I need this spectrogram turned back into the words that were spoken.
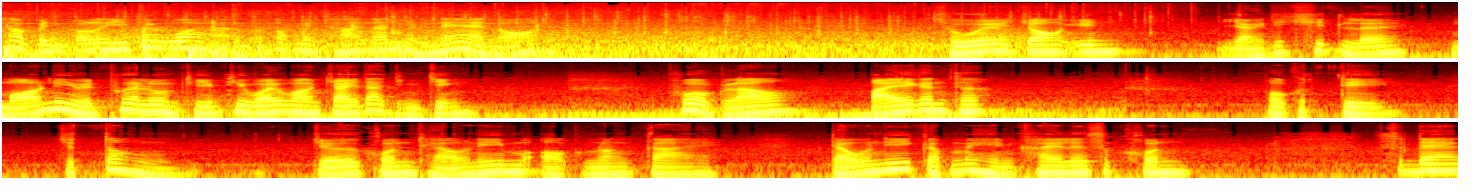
ถ้าเป็นกรณีที่ว่าก็ต้องเป็นทางนั้นอย่างแน่นอน ช่วยจองอิน อย่างที่คิดเลย หมอนี่เป็นเพื่อนร่วมทีมที่ไว้วางใจได้จริง ๆ พวกเราไปกันเถอะ ปกติจะต้องเจอคนแถวนี้มาออกกำลังกาย แต่วันนี้กลับไม่เห็นใครเลยสักคน แสดง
